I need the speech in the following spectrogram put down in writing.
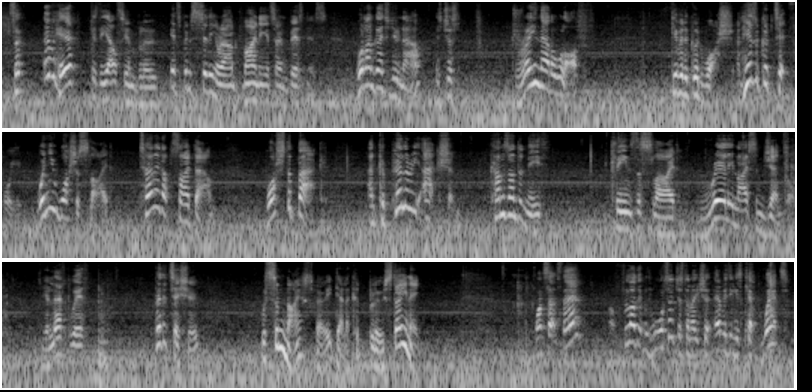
So over here is the Alcian blue. It's been sitting around minding its own business. What I'm going to do now is just drain that all off, give it a good wash. And here's a good tip for you. When you wash a slide, turn it upside down, wash the back, and capillary action comes underneath, cleans the slide, really nice and gentle. You're left with a bit of tissue with some nice, very delicate blue staining. Once that's there, I'll flood it with water just to make sure everything is kept wet.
